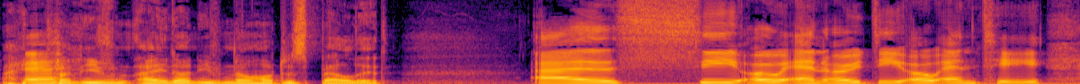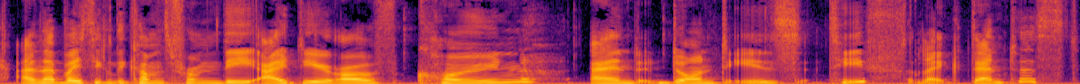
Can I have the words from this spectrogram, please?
I don't even I don't even know how to spell it. As C O N O D O N T, and that basically comes from the idea of cone and dont is teeth, like dentist,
